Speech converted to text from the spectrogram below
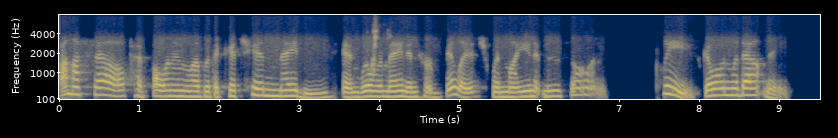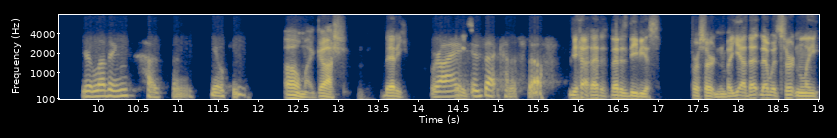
I myself have fallen in love with a Kachin maiden and will remain in her village when my unit moves on. Please go on without me. Your loving husband, Yoki. Oh my gosh, Betty. Right? Is, is that kind of stuff. Yeah, that is that is devious for certain. But yeah, that, that would certainly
